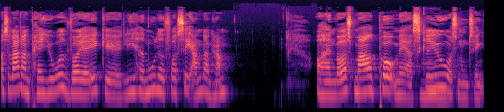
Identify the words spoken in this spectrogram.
og så var der en periode, hvor jeg ikke øh, lige havde mulighed for at se andre end ham. Og han var også meget på med at skrive mm. og sådan nogle ting.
